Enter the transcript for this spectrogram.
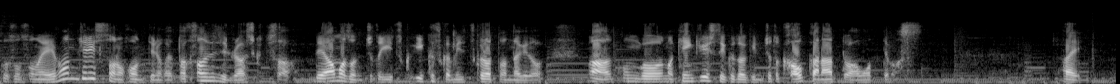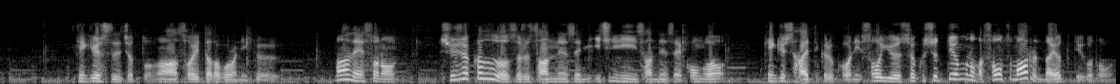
そうそう、そのエヴァンジェリストの本っていうのがたくさん出てるらしくてさ。で、アマゾンちょっといくつか見つくらったんだけど、まあ今後、まあ、研究室行くときにちょっと買おうかなとは思ってます。はい。研究室でちょっと、まあそういったところに行く。まあね、その、就職活動をする3年生に、1、2、3年生、今後、研究室入ってくる子にそういう職種っていうものがそもそもあるんだよっていうことを、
